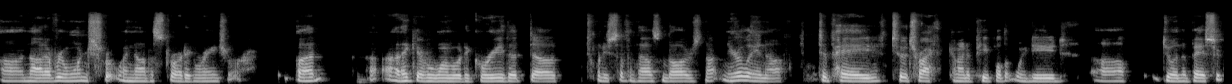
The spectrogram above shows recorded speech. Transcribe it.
Uh, not everyone, certainly not a starting ranger. But I think everyone would agree that uh, $27,000 is not nearly enough to pay to attract the kind of people that we need uh, doing the basic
